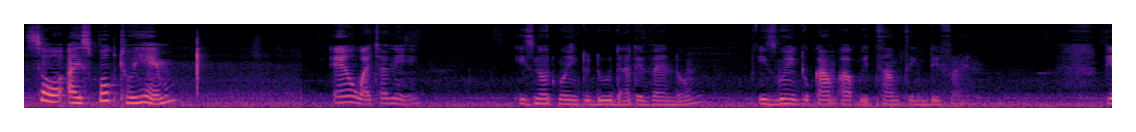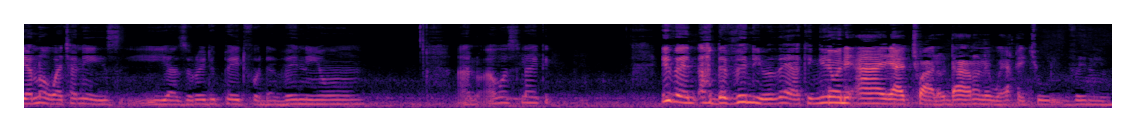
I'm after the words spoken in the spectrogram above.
So I spoke to him. El Wachani is not going to do that event. He's going to come up with something different. Piano Wachani is he has already paid for the venue. And I was like, even at the venue there, I can only I chwalo down on the work venue.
